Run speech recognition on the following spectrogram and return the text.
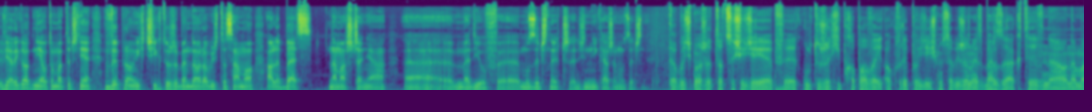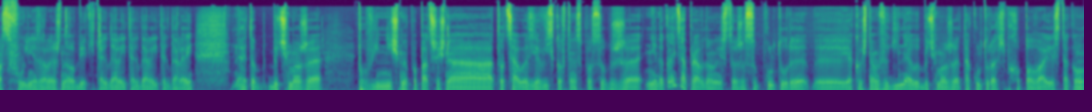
wiarygodni, automatycznie wyprą ich ci, którzy będą robić to samo, ale bez namaszczenia e, mediów e, muzycznych czy dziennikarzy muzycznych. To być może to, co się dzieje w kulturze hip-hopowej, o której powiedzieliśmy sobie, że ona jest bardzo aktywna, ona ma swój niezależny obieg i tak dalej, i tak dalej, i tak dalej, e, to być może powinniśmy popatrzeć na to całe zjawisko w ten sposób, że nie do końca prawdą jest to, że subkultury y, jakoś tam wyginęły. Być może ta kultura hip-hopowa jest taką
